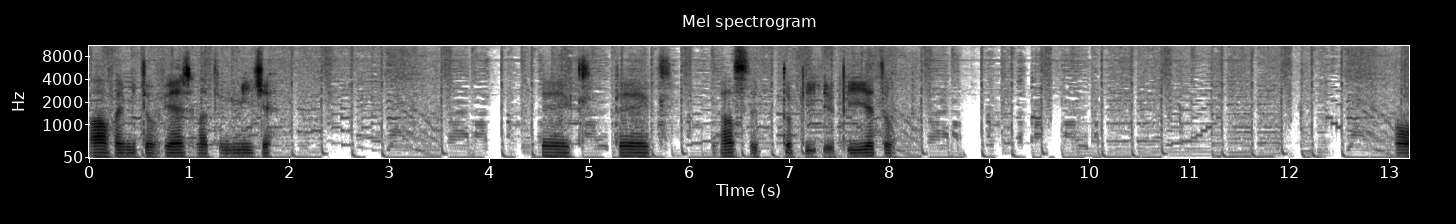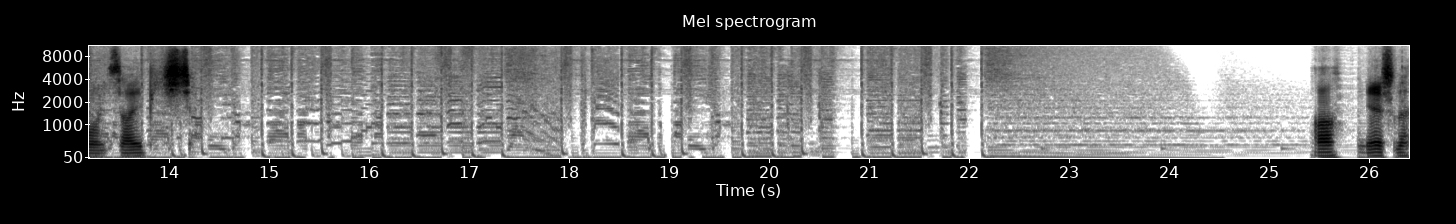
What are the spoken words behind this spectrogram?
Dawaj mi to wierzę na tym midzie. Pyk, pyk. Jasny, to bije, bije to. Oj, zajebiście. Nieźle.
